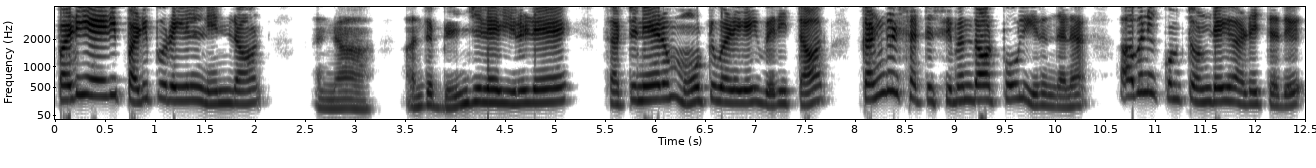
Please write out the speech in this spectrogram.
படியேறி படிப்புறையில் நின்றான். அண்ணா அந்த பெஞ்சிலே இருடே சற்று நேரம் மோட்டு வலையை வெறித்தார். கண்கள் சற்று சிவந்தாற்போல் இருந்தன. அவனுக்கும் தொண்டை அடைத்தது.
